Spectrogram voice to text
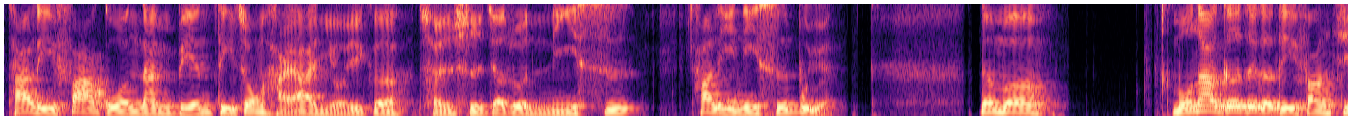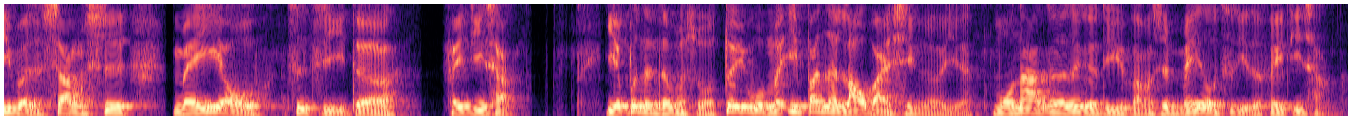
它离法国南边地中海岸有一个城市叫做尼斯，它离尼斯不远。那么摩纳哥这个地方基本上是没有自己的飞机场。也不能这么说，对于我们一般的老百姓而言，摩纳哥这个地方是没有自己的飞机场的。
